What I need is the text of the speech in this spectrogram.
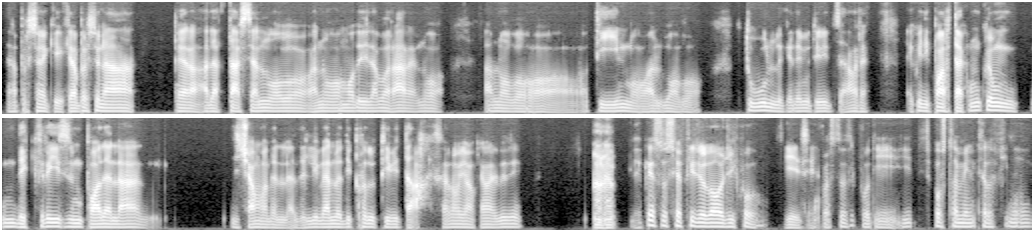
della persona che, che la persona per adattarsi al nuovo, al nuovo modo di lavorare, al nuovo, al nuovo team o al nuovo tool che deve utilizzare. E quindi porta comunque un, un decrease un po' della, diciamo, del, del livello di produttività, se lo vogliamo chiamare così. Penso sia fisiologico sì, sì. questo tipo di spostamenti alla fine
